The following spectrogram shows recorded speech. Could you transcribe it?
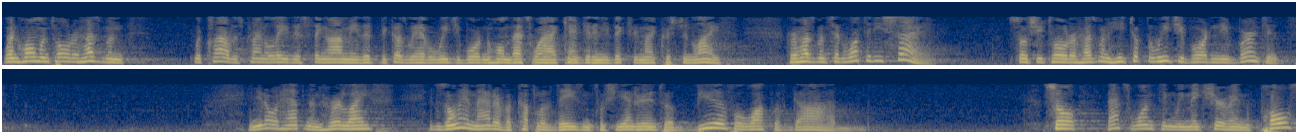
Went home and told her husband, McLeod is trying to lay this thing on me that because we have a Ouija board in the home, that's why I can't get any victory in my Christian life. Her husband said, what did he say? So she told her husband, he took the Ouija board and he burnt it. And you know what happened in her life? It was only a matter of a couple of days until she entered into a beautiful walk with God. So that's one thing we make sure of in the post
